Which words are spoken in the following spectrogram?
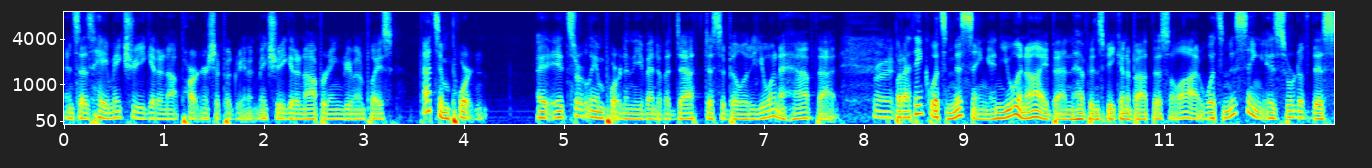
and says, hey, make sure you get a partnership agreement, make sure you get an operating agreement in place, that's important. It's certainly important in the event of a death, disability. You want to have that. right. But I think what's missing, and you and I, Ben, have been speaking about this a lot. What's missing is sort of this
